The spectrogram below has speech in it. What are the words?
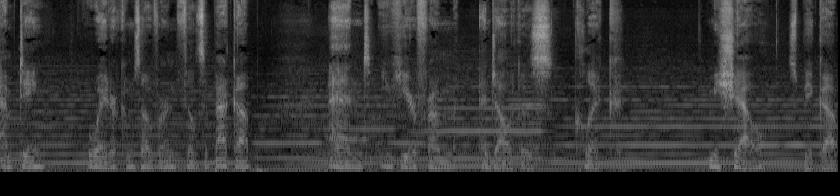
empty. A waiter comes over and fills it back up, and you hear from Angelica's click Michel, speak up.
